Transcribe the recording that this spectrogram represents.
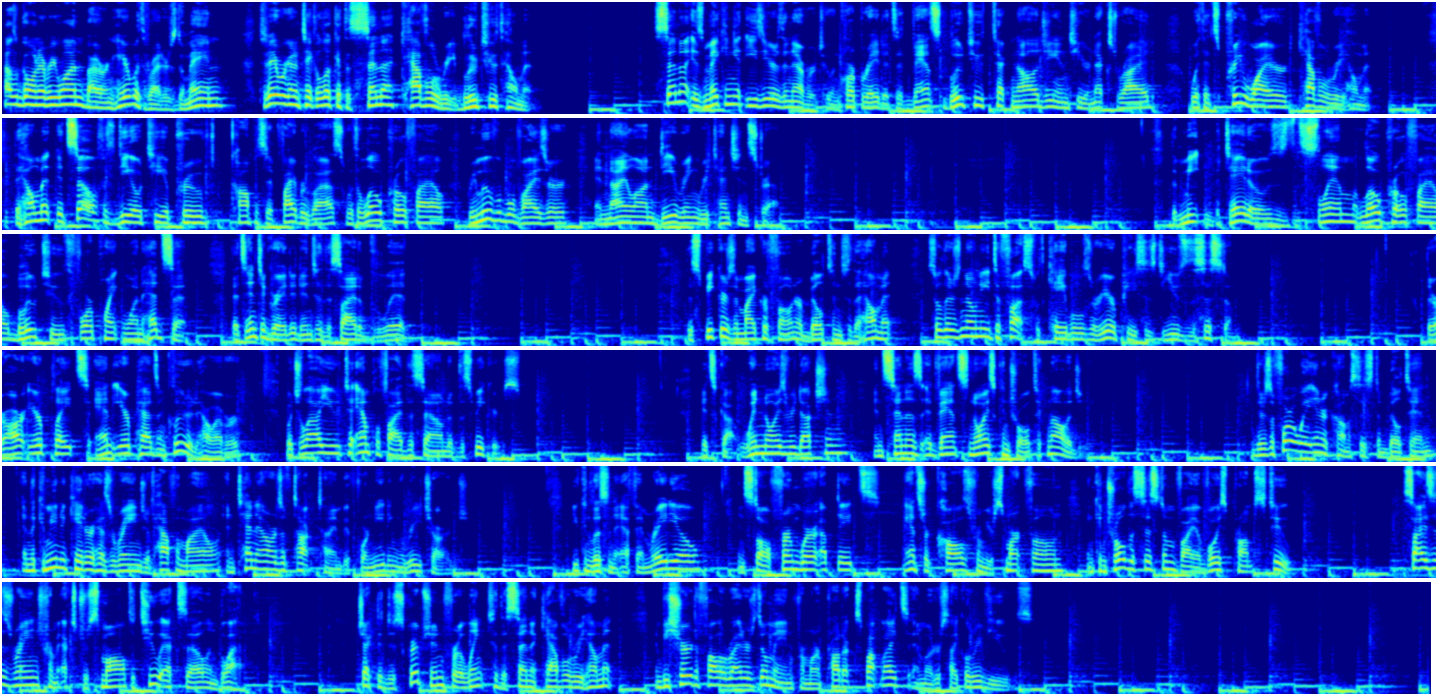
How's it going everyone? Byron here with Riders Domain. Today we're going to take a look at the Sena Cavalry Bluetooth helmet. Sena is making it easier than ever to incorporate its advanced Bluetooth technology into your next ride with its pre-wired Cavalry helmet. The helmet itself is DOT approved composite fiberglass with a low profile, removable visor, and nylon D-ring retention strap. The meat and potatoes is the slim, low profile Bluetooth 4.1 headset that's integrated into the side of the lid. The speakers and microphone are built into the helmet, so there's no need to fuss with cables or earpieces to use the system. There are ear plates and ear pads included, however, which allow you to amplify the sound of the speakers. It's got wind noise reduction and Sena's advanced noise control technology. There's a four-way intercom system built in, and the communicator has a range of half a mile and 10 hours of talk time before needing a recharge. You can listen to FM radio, install firmware updates, answer calls from your smartphone, and control the system via voice prompts too. Sizes range from extra small to 2XL in black. Check the description for a link to the Sena Cavalry helmet, and be sure to follow Rider's Domain for more product spotlights and motorcycle reviews.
